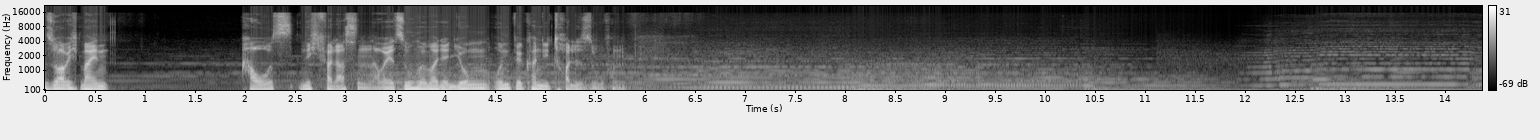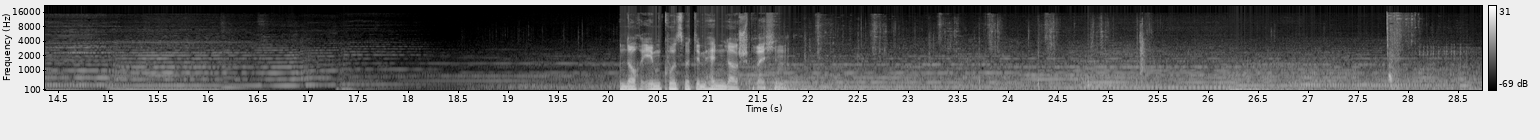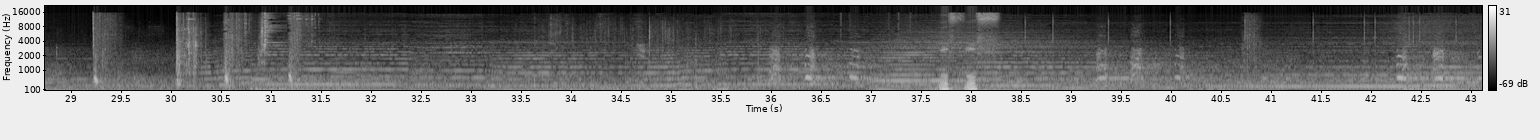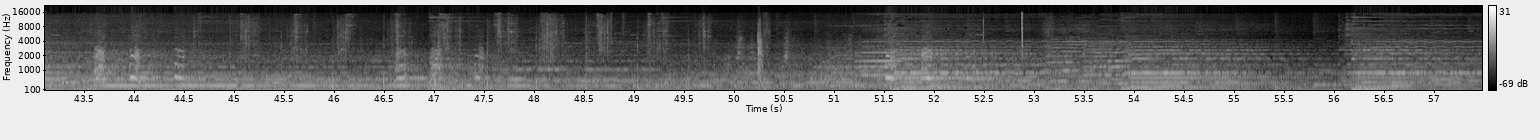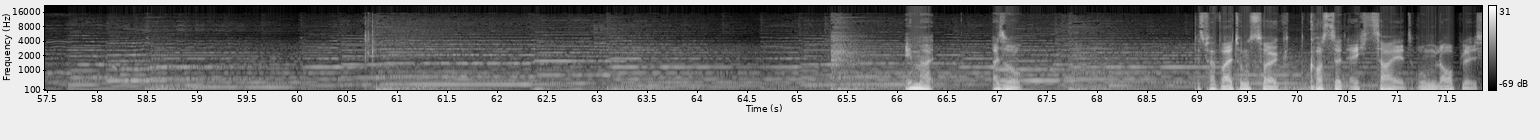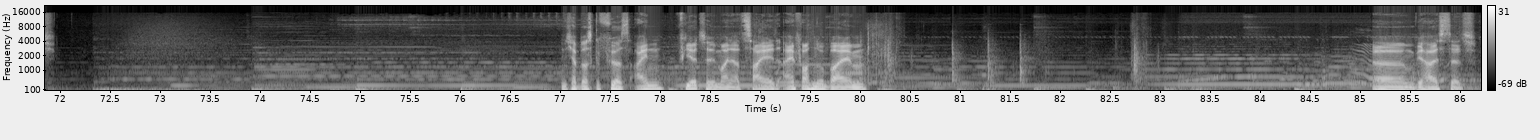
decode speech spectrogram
So habe ich mein Haus nicht verlassen. Aber jetzt suchen wir mal den Jungen und wir können die Trolle suchen. Und auch eben kurz mit dem Händler sprechen. Wuff, wuff. Immer, also das Verwaltungszeug kostet echt Zeit. Unglaublich. Ich habe das Gefühl, dass ein Viertel meiner Zeit einfach nur beim ähm, wie heißt es?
